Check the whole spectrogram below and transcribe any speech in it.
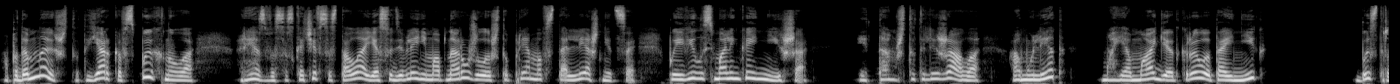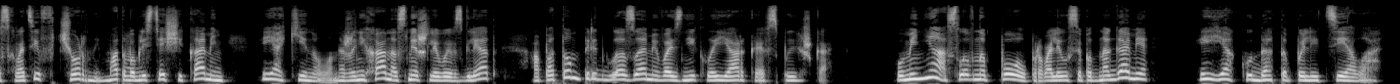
А подо мной что-то ярко вспыхнуло, Резво соскочив со стола, я с удивлением обнаружила, что прямо в столешнице появилась маленькая ниша. И там что-то лежало. Амулет? Моя магия открыла тайник? Быстро схватив черный матово-блестящий камень, я кинула на жениха насмешливый взгляд, а потом перед глазами возникла яркая вспышка. У меня словно пол провалился под ногами, и я куда-то полетела.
